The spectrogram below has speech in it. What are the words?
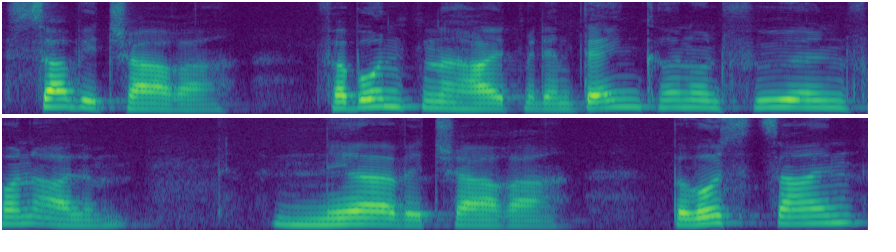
Savichara, Verbundenheit mit dem Denken und Fühlen von allem. Nirvichara, Bewusstsein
